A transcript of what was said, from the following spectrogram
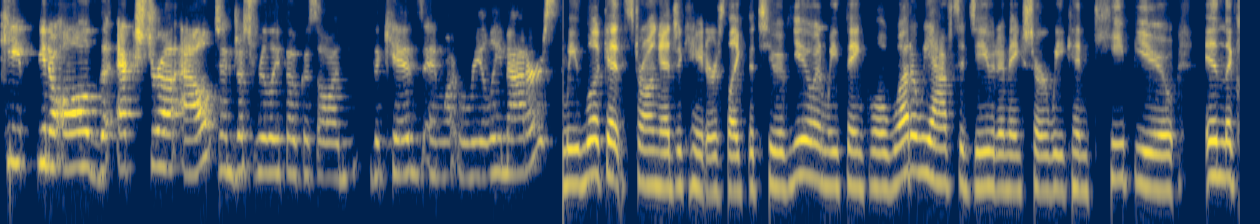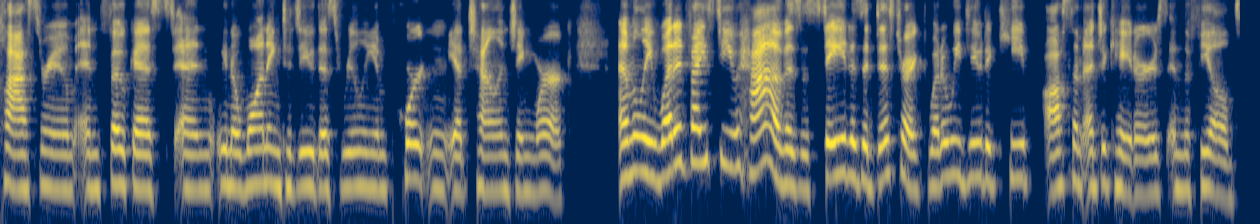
keep you know all the extra out and just really focus on the kids and what really matters we look at strong educators like the two of you and we think well what do we have to do to make sure we can keep you in the classroom and focused and you know wanting to do this really important yet challenging work Emilee, what advice do you have as a state, as a district? What do we do to keep awesome educators in the field?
